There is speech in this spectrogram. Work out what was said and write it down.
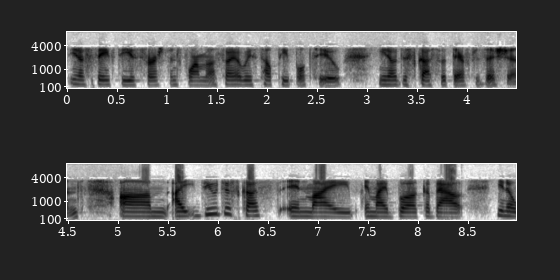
you know, safety is first and foremost. So I always tell people to, you know, discuss with their physicians. Um, I do discuss in my in my book about you know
